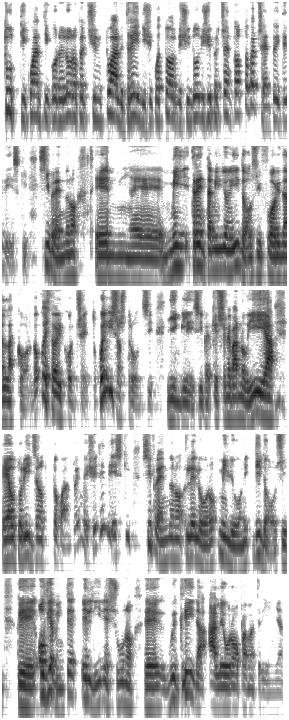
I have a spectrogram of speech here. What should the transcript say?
tutti quanti con le loro percentuali 13, 14, 12%, 8%, i tedeschi si prendono ehm, eh, 30 milioni di dosi fuori dall'accordo. Questo questo è il concetto. Quelli sono stronzi, gli inglesi, perché se ne vanno via e autorizzano tutto quanto. Invece i tedeschi si prendono le loro milioni di dosi, che ovviamente è lì nessuno eh, grida all'Europa matrigna.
